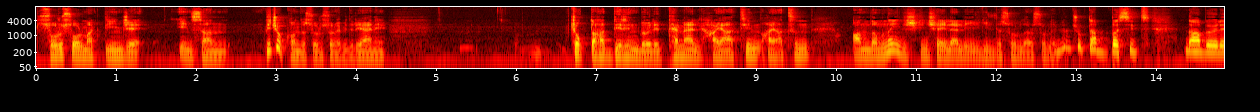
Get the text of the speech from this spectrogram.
soru sormak deyince insan birçok konuda soru sorabilir. Yani çok daha derin böyle temel hayatın hayatın anlamına ilişkin şeylerle ilgili de sorular sorulabilir. Çok daha basit daha böyle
